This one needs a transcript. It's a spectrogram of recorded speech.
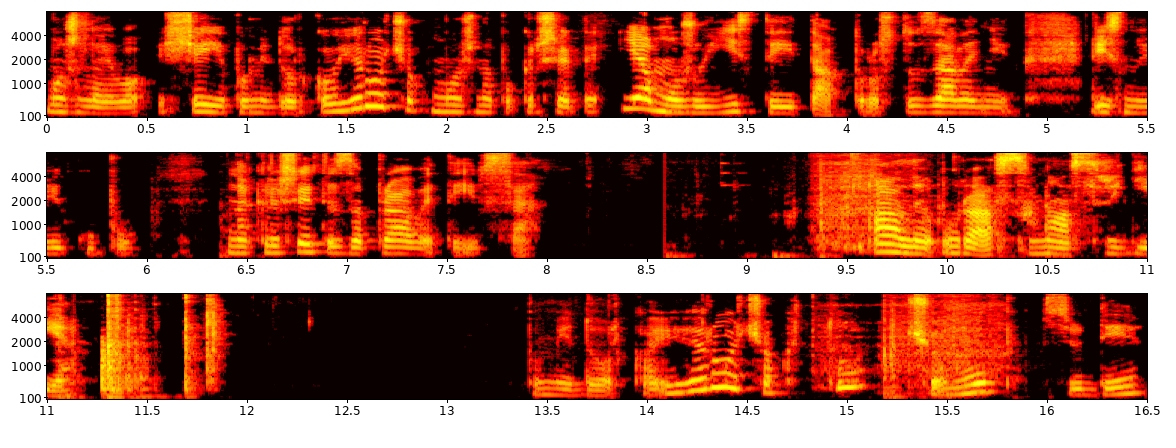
Можливо, ще є помідорка огірочок, можна покришити. Я можу їсти і так, просто зелені різної купу. Накришити, заправити і все. Але ураз у нас є помідорка і огірочок, то чому б сюди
